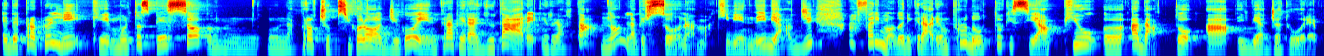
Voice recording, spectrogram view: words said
Ed è proprio lì che molto spesso um, un approccio psicologico entra per aiutare in realtà non la persona, ma chi vende i viaggi, a fare in modo di creare un prodotto che sia più uh, adatto al viaggiatore.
